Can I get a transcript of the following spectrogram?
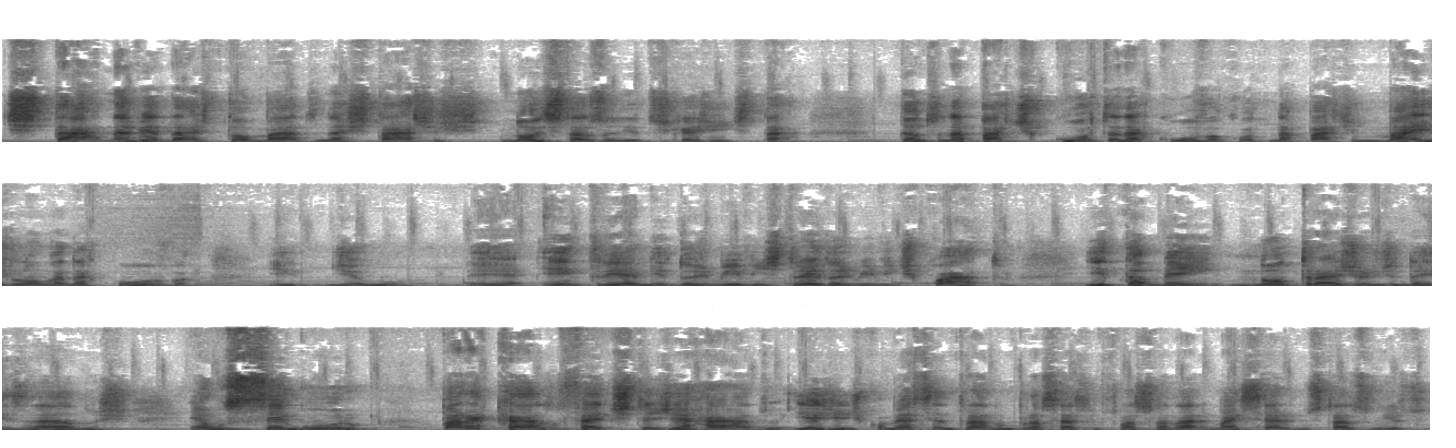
estar, na verdade, tomado nas taxas nos Estados Unidos que a gente está, tanto na parte curta da curva quanto na parte mais longa da curva, e digo, é, entre ali 2023 e 2024, e também no Treasury de 10 anos, é um seguro para caso o FED esteja errado e a gente comece a entrar num processo inflacionário mais sério nos Estados Unidos,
